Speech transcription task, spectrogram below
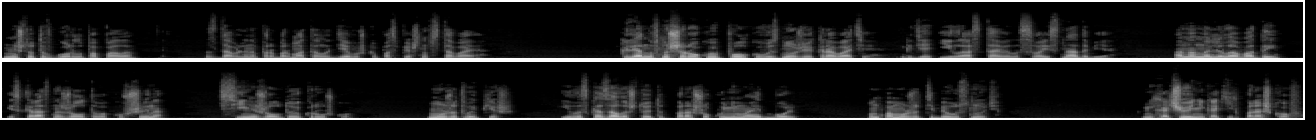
Мне что-то в горло попало, — сдавленно пробормотала девушка, поспешно вставая. Глянув на широкую полку в изножье кровати, где Ила оставила свои снадобья, она налила воды из красно-желтого кувшина в сине-желтую кружку. «Может, выпьешь?» Ила сказала, что этот порошок унимает боль. Он поможет тебе уснуть. «Не хочу я никаких порошков»,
